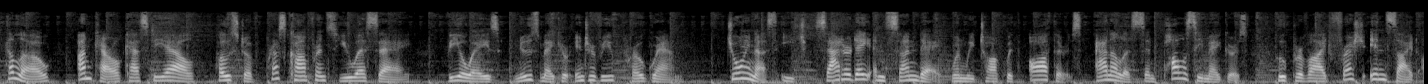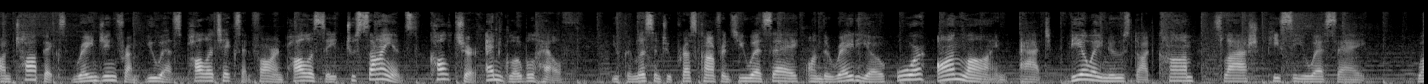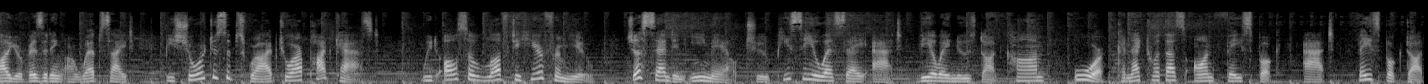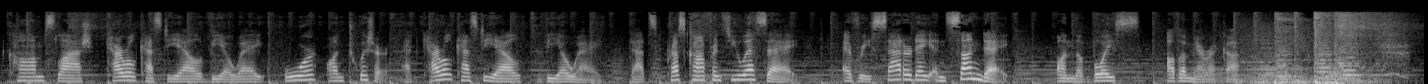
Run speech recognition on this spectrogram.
Hello, I'm Carol Castiel, host of Press Conference USA VOA's Newsmaker interview program. Join us each Saturday and Sunday when we talk with authors, analysts, and policymakers who provide fresh insight on topics ranging from U.S. politics and foreign policy to science, culture, and global health. You can listen to Press Conference USA on the radio or online at voanews.com slash pcusa. While you're visiting our website, be sure to subscribe to our podcast. We'd also love to hear from you. Just send an email to pcusa at voanews.com or connect with us on Facebook at facebook.com slash Carol Castiel VOA or on Twitter at Carol Castiel VOA. That's Press Conference USA every Saturday and Sunday on The Voice of America.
